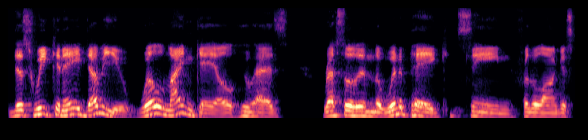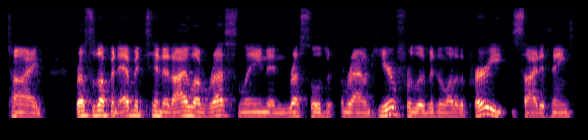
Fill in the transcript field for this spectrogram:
this week in AEW, Will Nightingale, who has wrestled in the Winnipeg scene for the longest time, wrestled up in Edmonton at I Love Wrestling and wrestled around here for a little bit, a lot of the prairie side of things.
